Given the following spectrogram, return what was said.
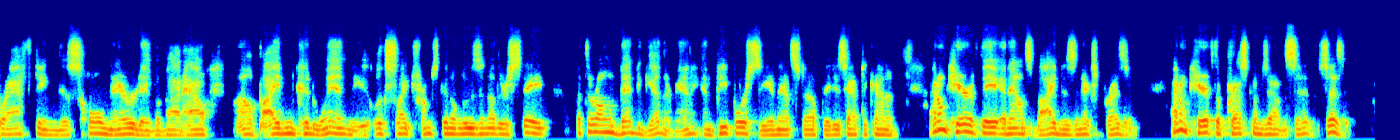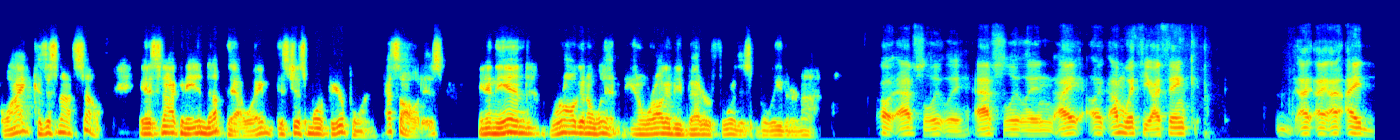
crafting this whole narrative about how, well, Biden could win. It looks like Trump's going to lose another state. But they're all in bed together, man. And people are seeing that stuff. They just have to kind of, I don't care if they announce Biden as the next president. I don't care if the press comes out and says, says it. Why? Because it's not so. It's not going to end up that way. It's just more fear porn. That's all it is. And in the end, we're all going to win. You know, we're all going to be better for this, believe it or not. Oh, absolutely, absolutely. And I, I'm with you. I think, I, I, I,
